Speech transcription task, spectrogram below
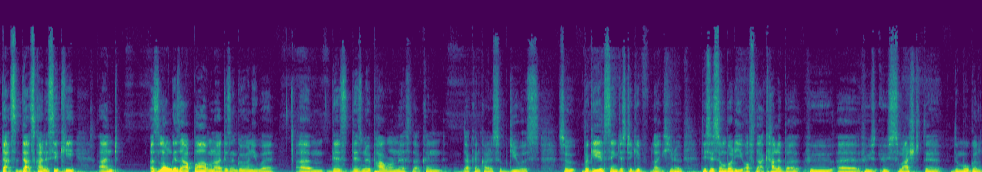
that's that's kind of Sikhi, and as long as our bhavana doesn't go anywhere, um, there's there's no power on earth that can that can kind of subdue us. So Baghel Singh, just to give like you know, this is somebody of that caliber who uh, who who smashed the the Mughal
